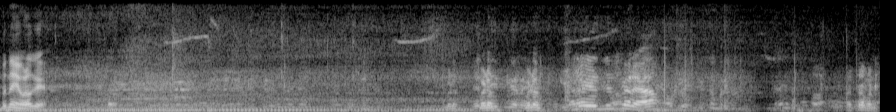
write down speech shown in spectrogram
ಬನ್ನಿ ಒಳಗೆ. Madam madam. ಹತ್ರ ಬನ್ನಿ.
